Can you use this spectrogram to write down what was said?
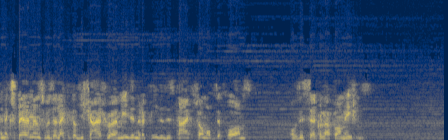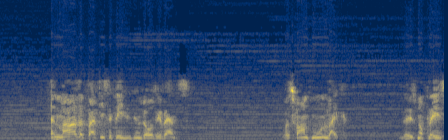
and experiments with electrical discharge were made and repeated this kind, some of the forms of these circular formations. And Mars that participated in those events. Was found moon-like. There is no place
